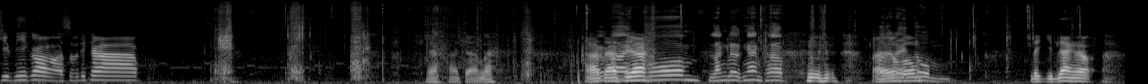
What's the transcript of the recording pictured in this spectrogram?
คลิปนี้ก็สวัสดีครับเดี๋ยวอาจารย์นะอาจารย์เสียบ๊ายบายผมหลังเลิกงานครับไปครับได้ผมต้ม ได้กินแรงแล้วค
